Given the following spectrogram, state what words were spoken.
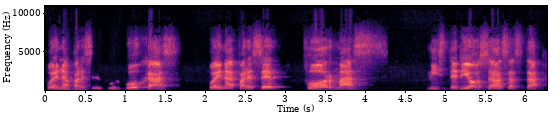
pueden aparecer burbujas, pueden aparecer formas misteriosas, hasta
